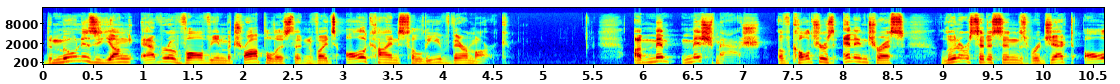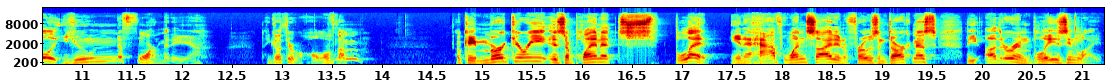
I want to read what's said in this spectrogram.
The moon is a young, ever evolving metropolis that invites all kinds to leave their mark. A mi- mishmash of cultures and interests, lunar citizens reject all uniformity. They go through all of them? Okay, Mercury is a planet split in half, one side in frozen darkness, the other in blazing light.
